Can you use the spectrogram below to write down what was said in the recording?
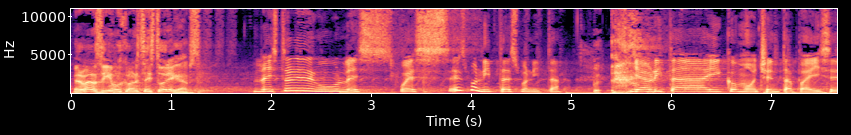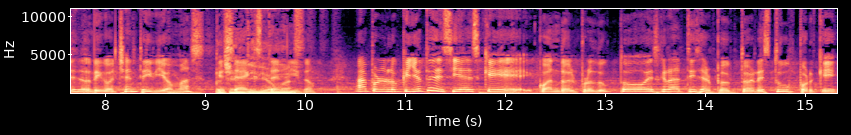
Pero bueno, seguimos con esta historia, Gaps. La historia de Google es, pues, es bonita, es bonita. Ya ahorita hay como 80 países, digo 80 idiomas que se ha 80 idiomas. Ah, pero lo que yo te decía es que cuando el producto es gratis, el productor eres tú, porque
